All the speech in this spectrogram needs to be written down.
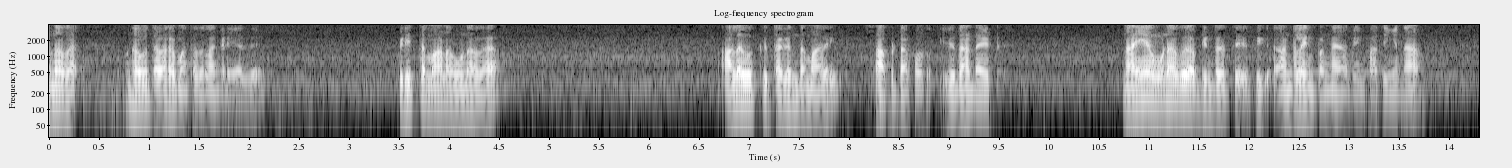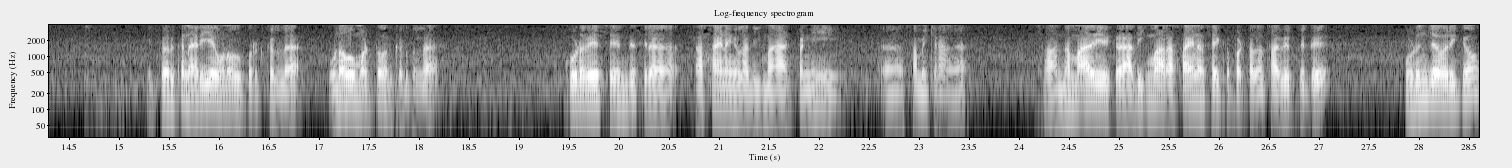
உணவை. உணவு தவிர மற்றதெல்லாம் கிடையாது. பிடித்தமான உணவை அளவுக்கு தகுந்த மாதிரி சாப்பிட்டா போதும். இதுதான் டயட் நான் ஏன் உணவு அப்படின்றது திருப்பி அண்டர்லைன் பண்ணேன் அப்படின்னு பார்த்தீங்கன்னா இப்போ இருக்க நிறைய உணவுப் பொருட்களில் உணவு மட்டும் இருக்கிறதில்ல கூடவே சேர்ந்து சில ரசாயனங்கள் அதிகமாக ஆட் பண்ணி சமைக்கிறாங்க. ஸோ அந்த மாதிரி இருக்கிற அதிகமாக ரசாயனம் சேர்க்கப்பட்டதை தவிர்த்துட்டு முடிஞ்ச வரைக்கும்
